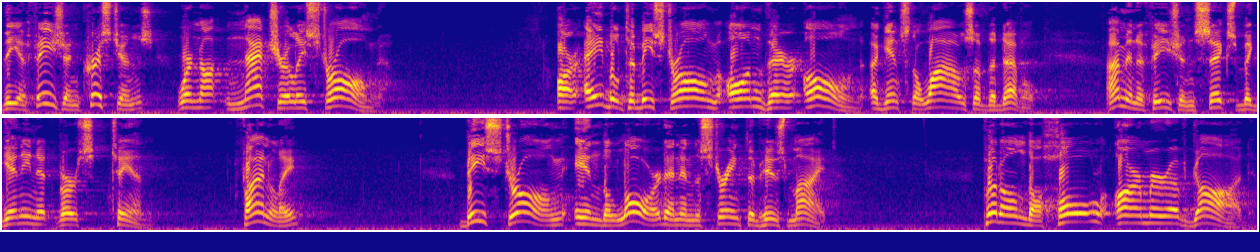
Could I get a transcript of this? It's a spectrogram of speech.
The Ephesian Christians were not naturally strong or able to be strong on their own against the wiles of the devil. I'm in Ephesians 6, beginning at verse 10. Finally, be strong in the Lord and in the strength of his might. Put on the whole armor of God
